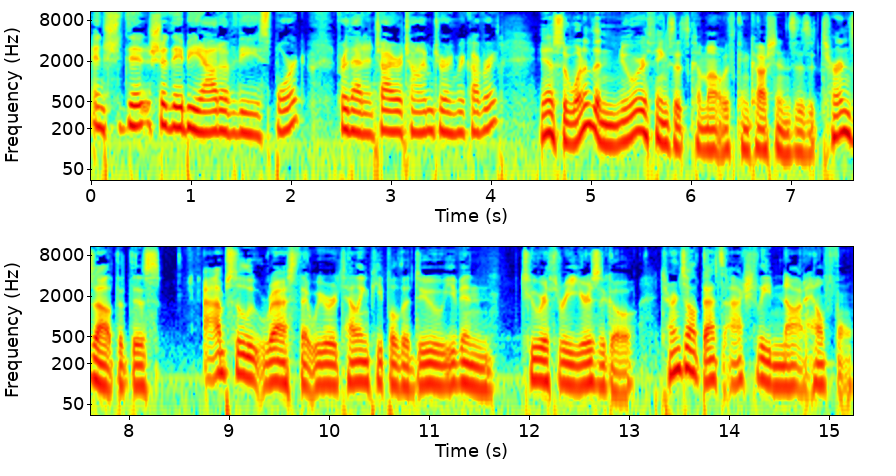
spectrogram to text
And should they, should they be out of the sport for that entire time during recovery? Yeah, so one of the newer things that's come out with concussions is it turns out that this absolute rest that we were telling people to do even two or three years ago, turns out that's actually not helpful.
